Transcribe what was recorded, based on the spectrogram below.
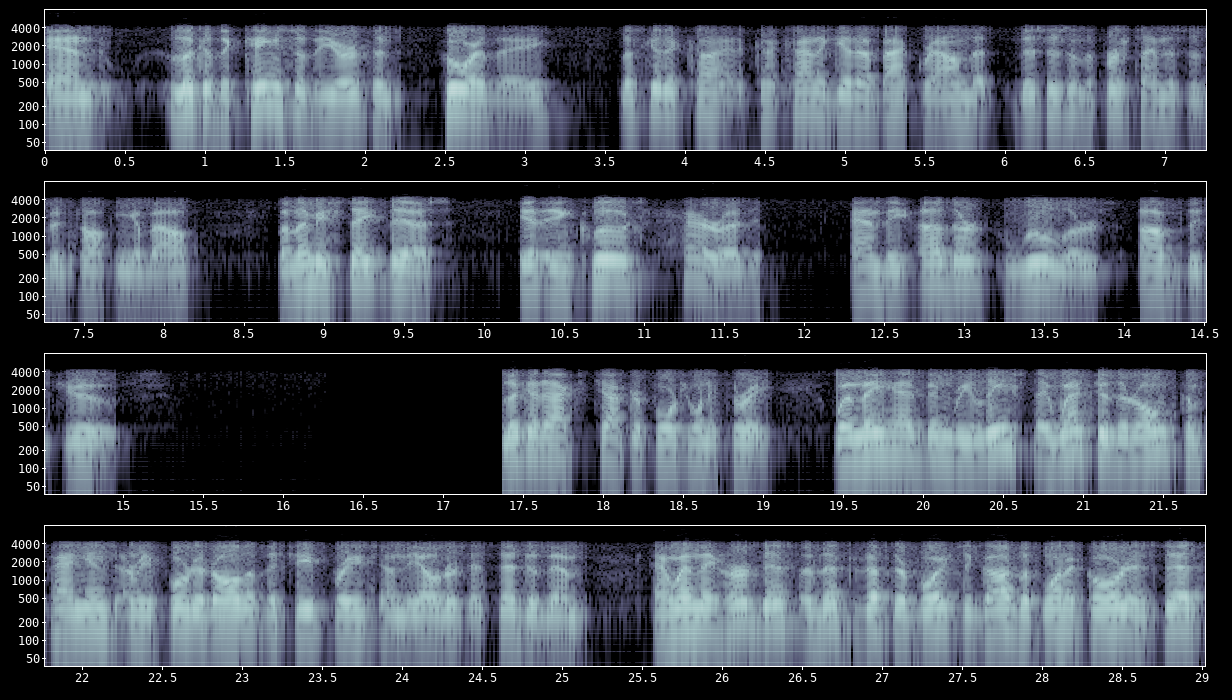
and look at the kings of the earth and who are they. Let's get a kind kind of get a background that this isn't the first time this has been talking about. But let me state this: it includes Herod and the other rulers of the Jews. Look at Acts chapter 4:23. When they had been released, they went to their own companions and reported all that the chief priests and the elders had said to them. And when they heard this, they lifted up their voice to God with one accord and said,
